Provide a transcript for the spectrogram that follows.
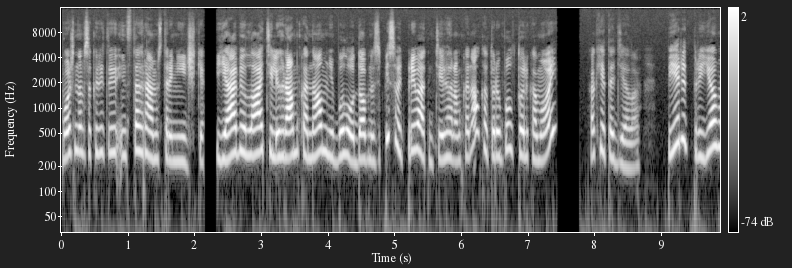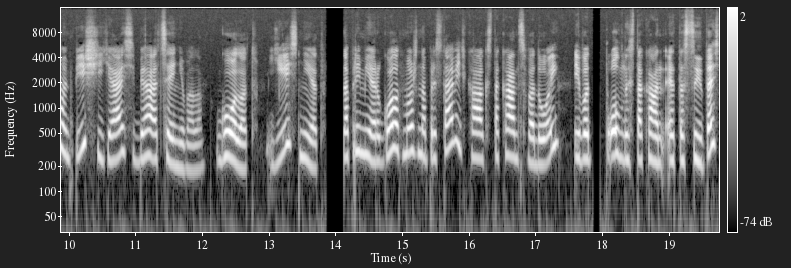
можно в закрытой инстаграм-страничке. Я вела телеграм-канал, мне было удобно записывать приватный телеграм-канал, который был только мой. Как я это делала? Перед приемом пищи я себя оценивала. Голод. Есть, нет. Например, голод можно представить как стакан с водой, и вот полный стакан — это сытость,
